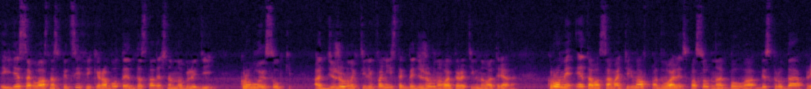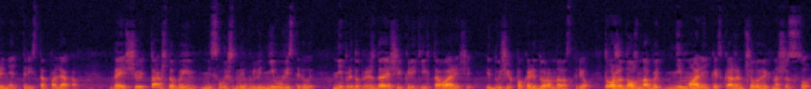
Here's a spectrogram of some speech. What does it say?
и где, согласно специфике, работает достаточно много людей – круглые сутки, от дежурных телефонисток до дежурного оперативного отряда. Кроме этого, сама тюрьма в подвале способна была без труда принять 300 поляков. Да еще и так, чтобы им не слышны были ни выстрелы, ни предупреждающие крики их товарищей, идущих по коридорам на расстрел. Тоже должна быть не маленькой, скажем, человек на 600.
